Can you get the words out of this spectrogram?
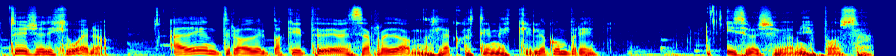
Entonces yo dije, bueno, adentro del paquete deben ser redondos. La cuestión es que lo compré y se lo llevé a mi esposa.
